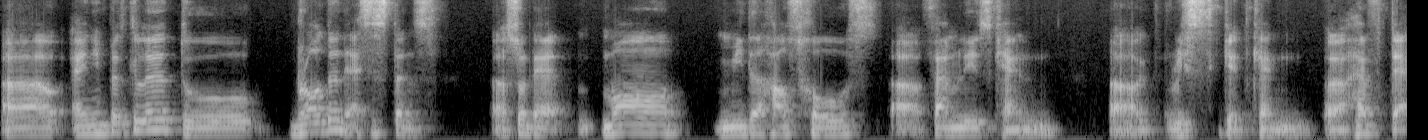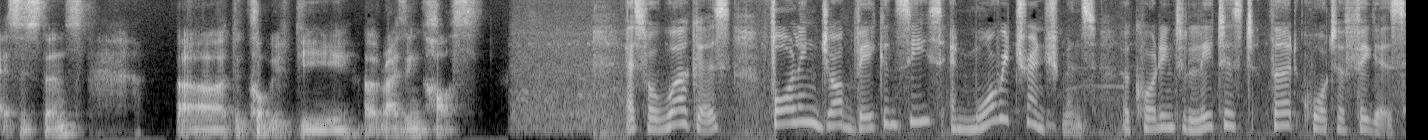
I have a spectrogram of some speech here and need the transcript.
uh, and in particular to broaden the assistance uh, so that more middle households, uh, families can uh, get, can have that assistance to cope with the rising costs. As for workers, falling job vacancies and more retrenchments, according to latest third quarter figures,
